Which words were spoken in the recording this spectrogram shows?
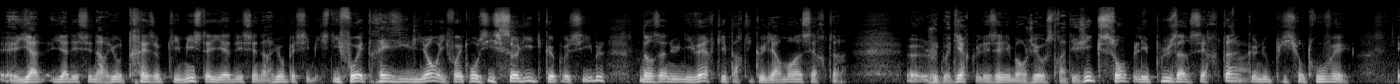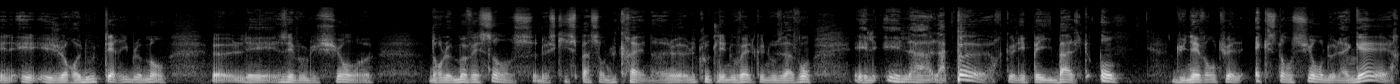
Il y, a, il y, a, des scénarios très optimistes et il y a des scénarios pessimistes. Il faut être résilient, il faut être aussi solide que possible dans un univers qui est particulièrement incertain. je dois dire que les éléments géostratégiques sont les plus incertains que nous puissions trouver et, je redoute terriblement euh, les évolutions euh, dans le mauvais sens de ce qui se passe en Ukraine. Hein, toutes les nouvelles que nous avons et, la, peur que les pays baltes ont d'une éventuelle extension de la guerre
